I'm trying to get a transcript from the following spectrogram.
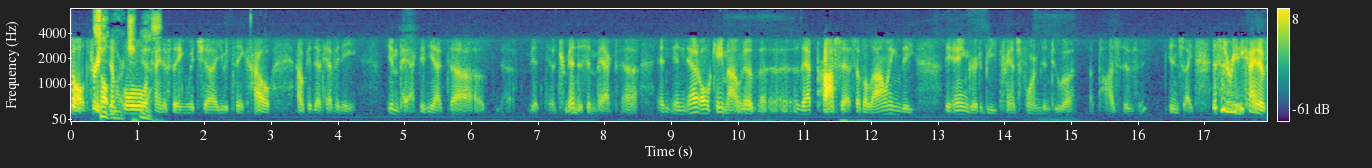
salt. Very salt simple march, yes. kind of thing, which uh, you would think how how could that have any impact, and yet uh, it had a tremendous impact. Uh, and, and that all came out of uh, that process of allowing the the anger to be transformed into a, a positive insight. This is really kind of,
